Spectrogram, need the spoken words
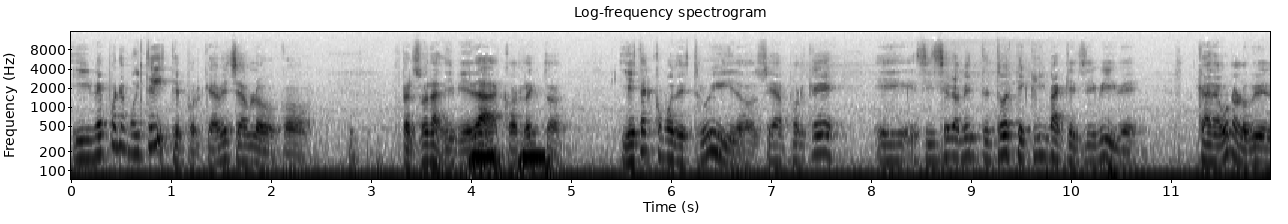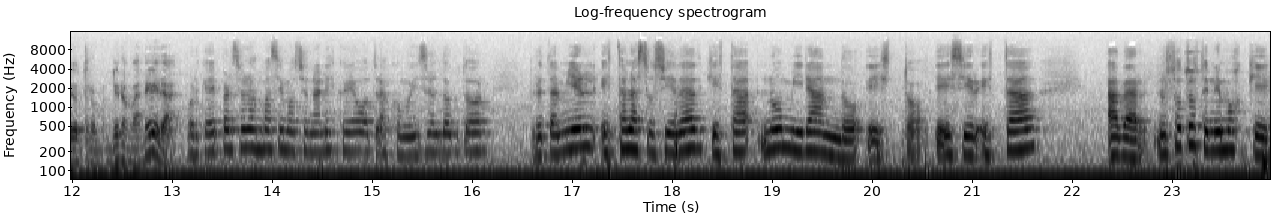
Y me pone muy triste porque a veces hablo con personas de mi edad, correcto y están como destruidos. O sea, porque eh, sinceramente todo este clima que se vive, cada uno lo vive de, otro, de una manera. Porque hay personas más emocionales que otras, como dice el doctor, pero también está la sociedad que está no mirando esto, es decir, está... A ver, nosotros tenemos que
